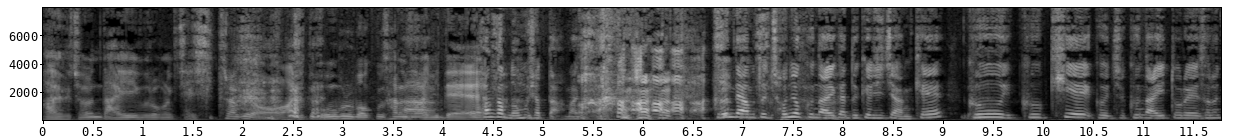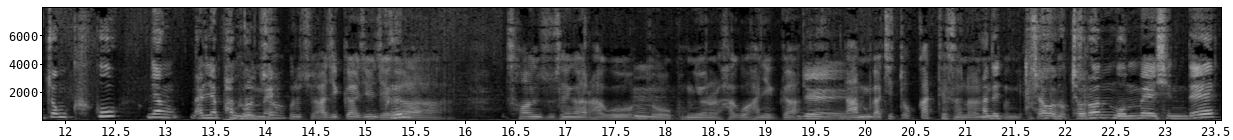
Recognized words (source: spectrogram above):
아유, 저는 나이 물어보는 게 제일 싫더라고요. 아직도 몸으로 먹고 사는 아, 사람인데. 환갑 넘으셨다. 맞아. 그런데 아무튼 전혀 그 나이가 느껴지지 않게 그, 그 키에 그, 그 나이 또래에서는 좀 크고 그냥 날렵한 몸매. 그렇죠, 그렇죠. 아직까지는 제가 선수 생활하고 음. 또 공연을 하고 하니까 예. 남같이 똑같아서는 아, 없죠. 저런 몸매신데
